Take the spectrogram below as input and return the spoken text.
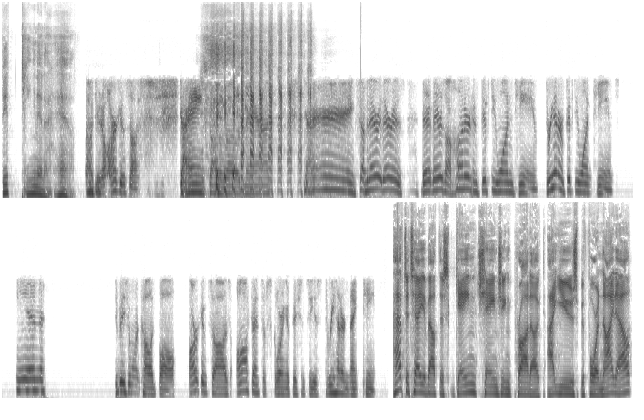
15 and a half. Oh, dude, Arkansas stinks on the road, man. stinks. I mean, there, there is, there, there's 151 teams, 351 teams in Division One college ball. Arkansas's offensive scoring efficiency is 319. I have to tell you about this game changing product I use before a night out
